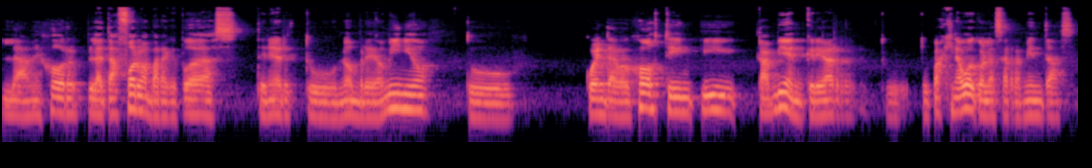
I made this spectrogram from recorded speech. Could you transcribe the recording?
la mejor plataforma para que puedas tener tu nombre de dominio, tu cuenta con hosting y también crear tu, página web con las herramientas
